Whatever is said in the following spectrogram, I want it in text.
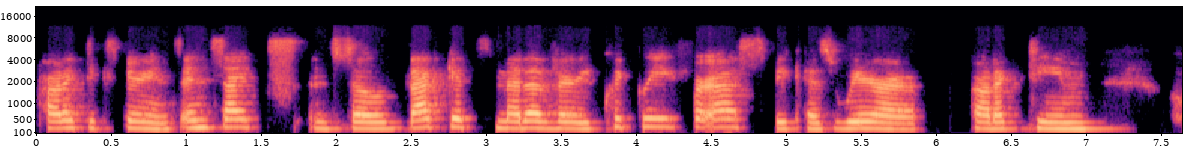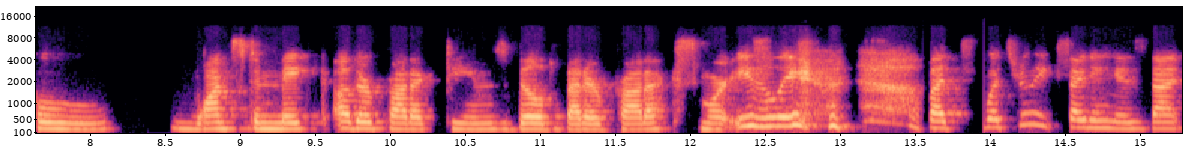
product experience insights. And so that gets meta very quickly for us because we're a product team who wants to make other product teams build better products more easily. but what's really exciting is that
